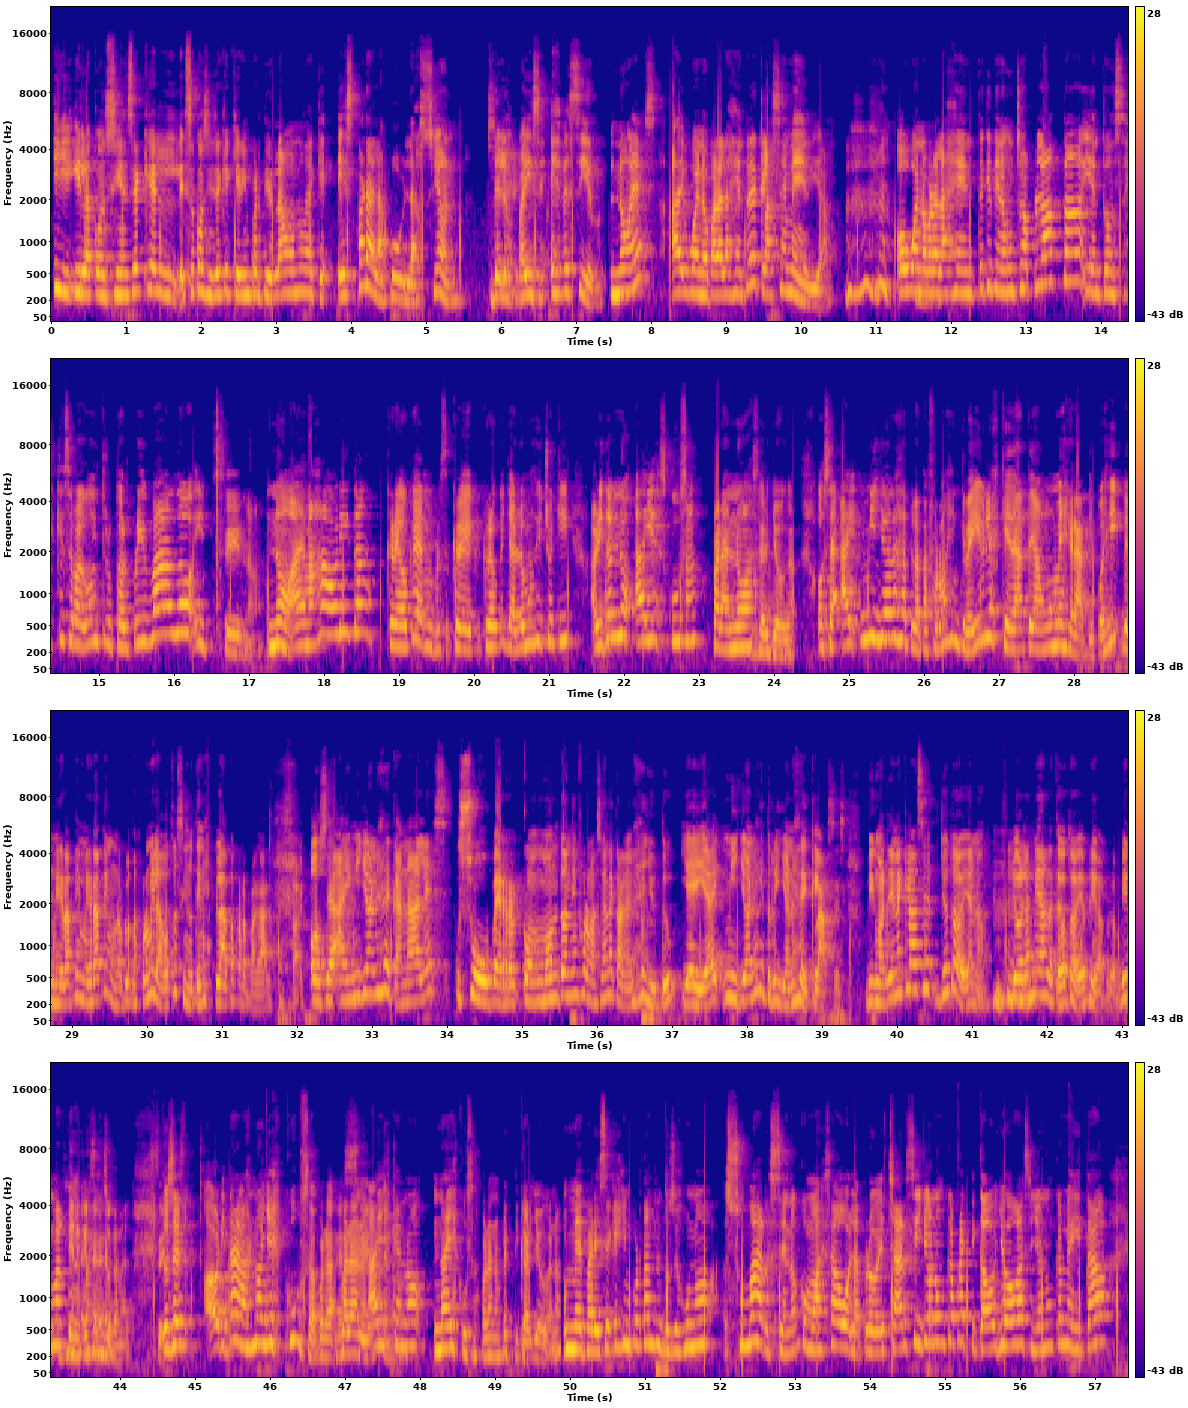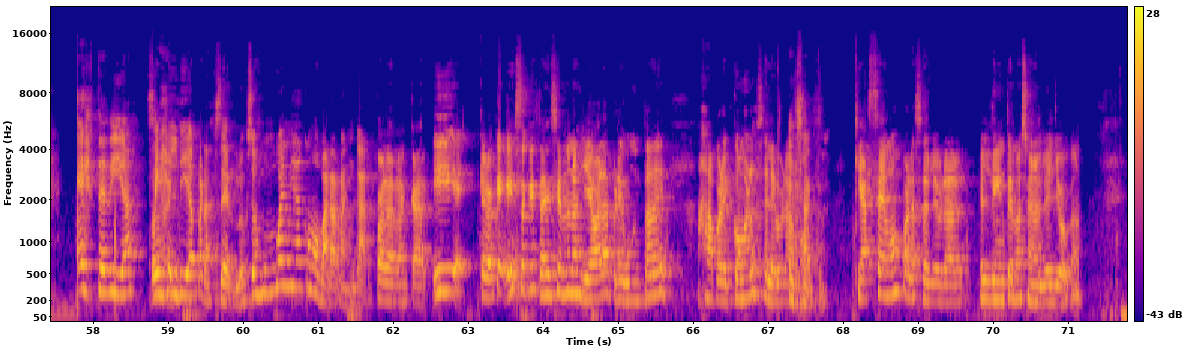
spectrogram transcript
y, y la conciencia que, el- esa conciencia que quiere impartir la ONU de que es para la población de Sí. los países. Es decir, no es, ay, bueno, para la gente de clase media. o bueno, para la gente que tiene mucha plata y entonces que se paga un instructor privado y... Sí, no. No, además ahorita creo que, creo que ya lo hemos dicho aquí, ahorita no hay excusa para no hacer yoga. O sea, hay millones de plataformas increíbles que da- te dan un mes gratis. Puedes ir de mes gratis en mes gratis en una plataforma y la otra si no tienes plata para pagar. Exacto. O sea, hay millones de canales súper con un montón de información de canales de YouTube y ahí hay millones y trillones de clases. Big Mar tiene clases, yo todavía no. Yo las mías las tengo todavía privadas, pero Big Mar tiene clases en su canal. Sí. Entonces, ahorita además no hay excusa para, para cierto ay, es que que no, no hay excusas para no practicar yoga, ¿no? Me parece que es importante entonces uno sumarse, ¿no? Como a esa ola, aprovechar si yo nunca he practicado yoga, si yo nunca he meditado, este día es el día para hacerlo. O sea, es un buen día como para arrancar. para arrancar. Y creo que eso que estás diciendo nos lleva a la pregunta de, ajá, pero ¿cómo lo celebramos? Exacto. ¿Qué hacemos para celebrar el Día Internacional del Yoga?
